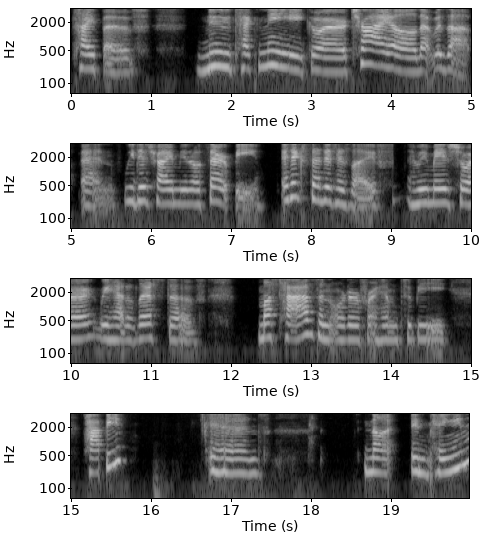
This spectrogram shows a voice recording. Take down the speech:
type of new technique or trial that was up. And we did try immunotherapy it extended his life, and we made sure we had a list of must haves in order for him to be happy and not in pain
